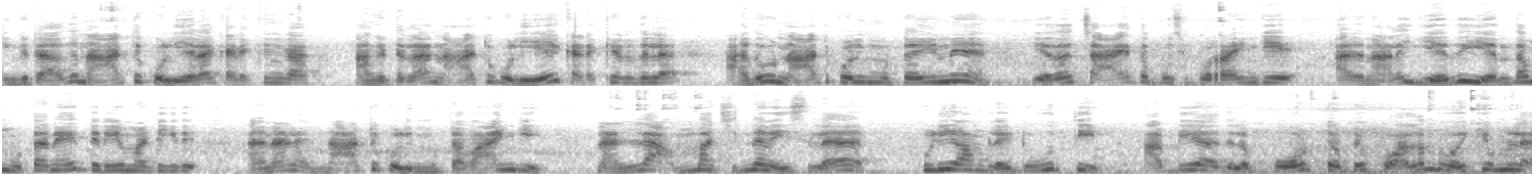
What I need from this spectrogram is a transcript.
இங்கிட்டாவது நாட்டுக்கோழியெல்லாம் கிடைக்குங்க. அங்கிட்டலாம் நாட்டுக்கோழியே கிடைக்கிறது இல்ல அதுவும் நாட்டுக்கோழி முட்டைன்னு ஏதோ சாயத்தை பூசி போடுறாங்க அதனால எது எந்த முட்டைனே தெரிய மாட்டேங்குது. அதனால நாட்டுக்கோழி முட்டை வாங்கி நல்லா அம்மா சின்ன வயசுல புளி ஆம்லேட் ஊத்தி அப்படியே அதுல போட்டு அப்படியே குழம்பு வைக்கும்ல.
